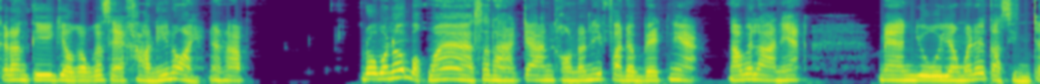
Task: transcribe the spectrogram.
การันตีเกี่ยวกับกระแสข่าวนี้หน่อยนะครับ โรวาโนบอกว่าสถานการณ์ของดอนนี่ฟาเดเบกเนี่ยณเวลาเนี้ยแมนยูยังไม่ได้ตัดสินใจ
